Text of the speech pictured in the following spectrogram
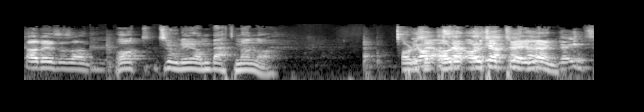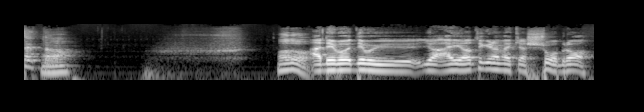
ja, det är så sant. Vad tror ni om Batman då? Har du, Jag sett, har du, har du den sett nya trailern. trailern? Jag har inte sett den. Ja. Vadå? Ja, det var, det var ju... Ja, nej, jag tycker den verkar så bra.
